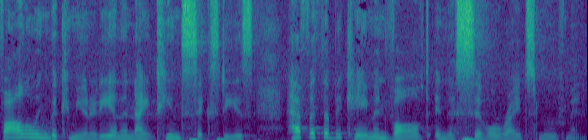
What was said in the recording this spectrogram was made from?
Following the community in the 1960s, Hephatha became involved in the civil rights movement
